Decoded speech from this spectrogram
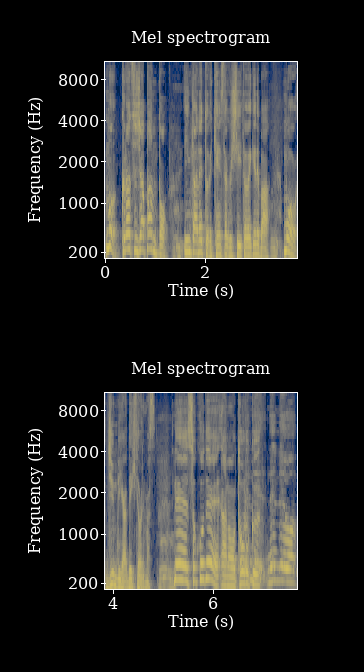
もうクラスジャパンとインターネットで検索していただければ、もう準備ができております。で、そこで、あの、登録、年齢は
